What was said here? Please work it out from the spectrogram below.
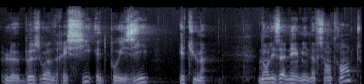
le besoin de récit et de poésie est humain. Dans les années 1930,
